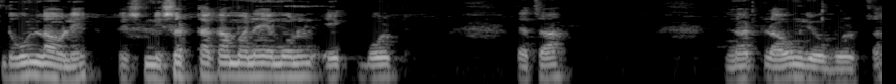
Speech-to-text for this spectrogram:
दोन लावले. ते निसटता कामा नये म्हणून एक बोल्ट त्याचा नट लावून घेऊ बोल्टचा.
